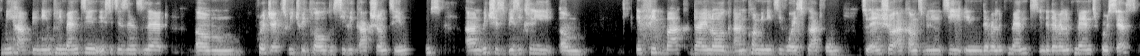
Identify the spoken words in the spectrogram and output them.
we have been implementing a citizens-led um, project, which we call the Civic Action Teams, and which is basically um, a feedback, dialogue, and community voice platform to ensure accountability in development, in the development process,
